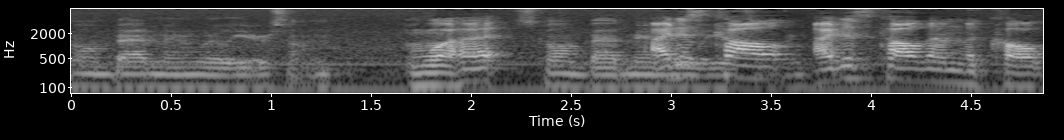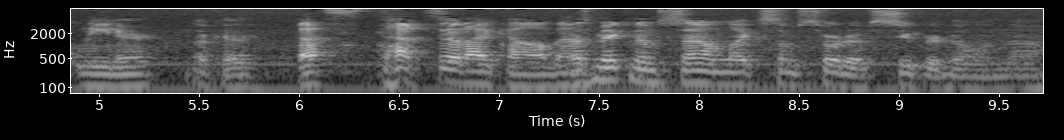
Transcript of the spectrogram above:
call him Badman Willie or something. what? Just call him Badman I Willie just call. I just call them the cult leader. Okay. That's that's what I call I was them. making him sound like some sort of supervillain, though.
